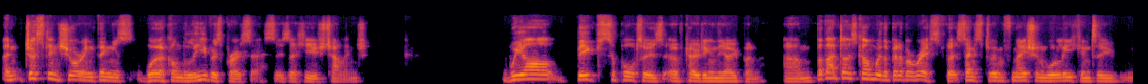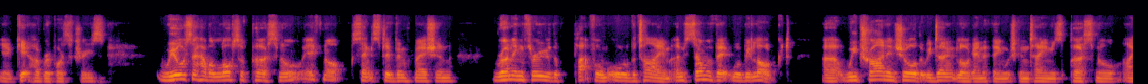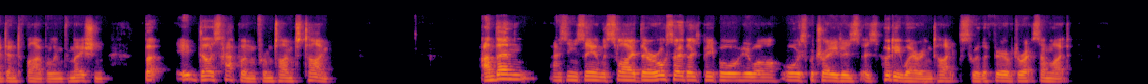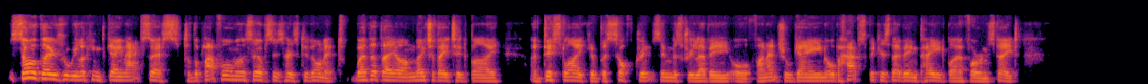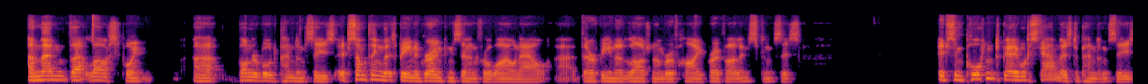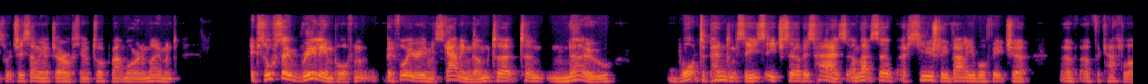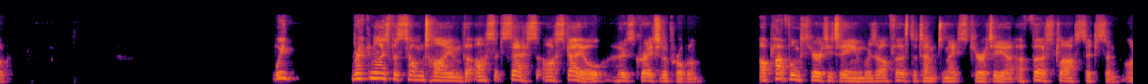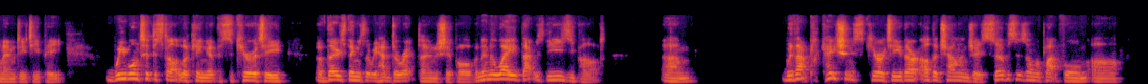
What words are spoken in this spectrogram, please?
And just ensuring things work on the levers process is a huge challenge. We are big supporters of coding in the open. Um, but that does come with a bit of a risk that sensitive information will leak into you know, GitHub repositories. We also have a lot of personal, if not sensitive information running through the platform all the time, and some of it will be logged. Uh, we try and ensure that we don't log anything which contains personal identifiable information, but it does happen from time to time. And then as you can see in the slide, there are also those people who are always portrayed as, as hoodie wearing types with a fear of direct sunlight. Some of those will be looking to gain access to the platform and the services hosted on it, whether they are motivated by a dislike of the soft drinks industry levy or financial gain, or perhaps because they're being paid by a foreign state. And then that last point, uh, vulnerable dependencies, it's something that's been a growing concern for a while now. Uh, there have been a large number of high profile instances. It's important to be able to scan those dependencies, which is something that Gerald's going to talk about more in a moment. It's also really important before you're even scanning them to, to know what dependencies each service has. And that's a, a hugely valuable feature of, of the catalog. We recognized for some time that our success, our scale has created a problem. Our platform security team was our first attempt to make security a, a first-class citizen on MDTP. We wanted to start looking at the security of those things that we had direct ownership of. And in a way, that was the easy part. Um, with application security, there are other challenges. Services on the platform are,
